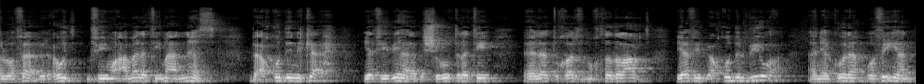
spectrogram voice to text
الوفاء بالعهود في معاملتي مع الناس بعقود النكاح. يفي بها بالشروط التي لا تخالف مقتضى العقد. يفي بعقود البيوع أن يكون وفيا.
